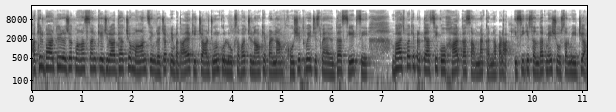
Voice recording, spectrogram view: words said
अखिल भारतीय रजक महासंघ के जिलाध्यक्ष मान सिंह रजक ने बताया कि 4 जून को लोकसभा चुनाव के परिणाम घोषित हुए, जिसमें अयोध्या सीट से भाजपा के प्रत्याशी को हार का सामना करना पड़ा। इसी के संदर्भ में सोशल मीडिया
